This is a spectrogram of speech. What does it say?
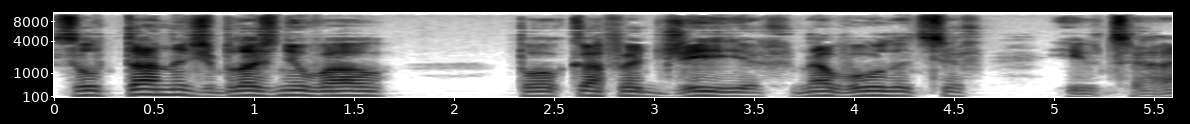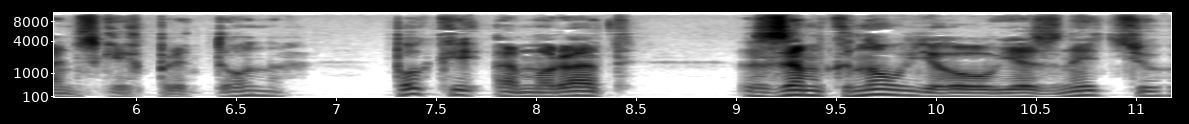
Султанич блазнював по кафеджіях, на вулицях і в циганських притонах, поки Амурат замкнув його у в'язницю,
